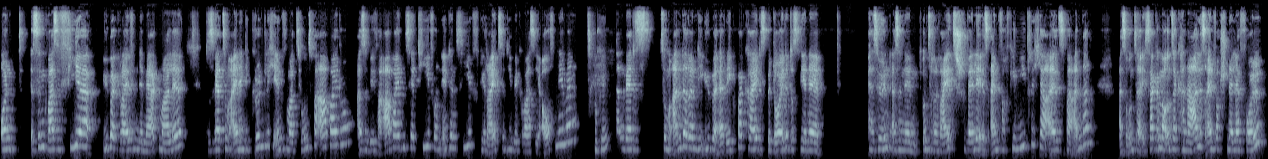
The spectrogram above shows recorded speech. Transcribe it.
und es sind quasi vier übergreifende Merkmale. Das wäre zum einen die gründliche Informationsverarbeitung, also wir verarbeiten sehr tief und intensiv die Reize, die wir quasi aufnehmen. Okay. Dann wäre das zum anderen die Übererregbarkeit. Das bedeutet, dass wir eine Persön also eine, unsere Reizschwelle ist einfach viel niedriger als bei anderen. Also unser, ich sage immer, unser Kanal ist einfach schneller voll.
